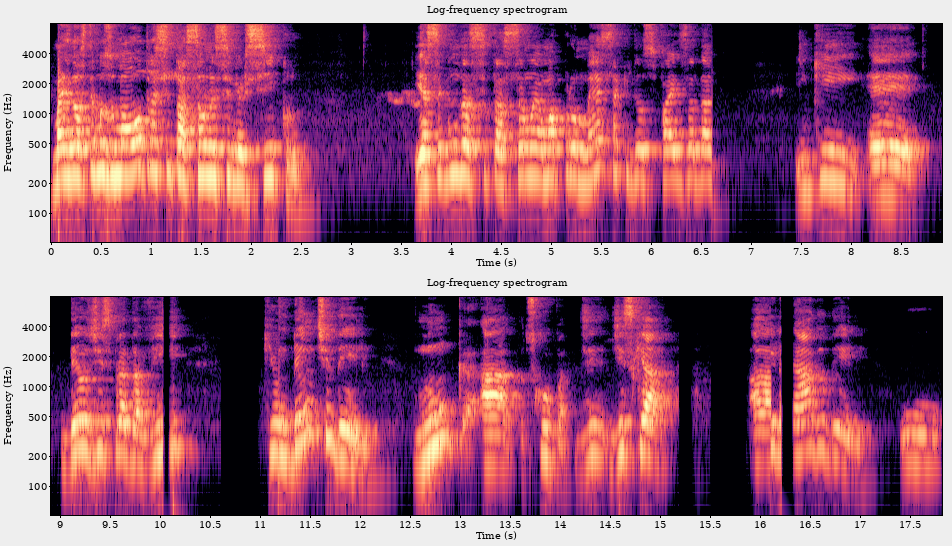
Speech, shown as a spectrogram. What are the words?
Mas nós temos uma outra citação nesse versículo. E a segunda citação é uma promessa que Deus faz a Davi, em que é, Deus diz para Davi que o dente dele nunca. A, desculpa, diz que a, a dele, o,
